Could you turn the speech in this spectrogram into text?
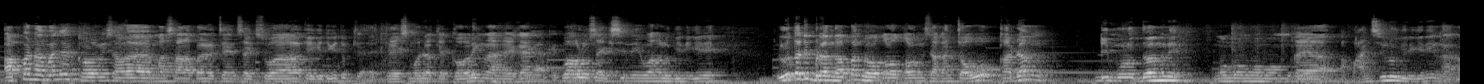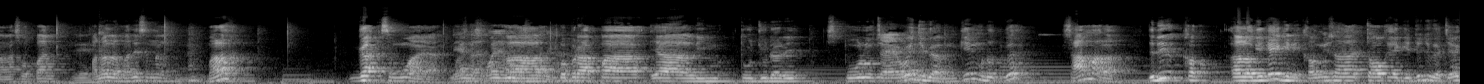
apa namanya kalau misalnya masalah pelecehan seksual kayak gitu-gitu kayak, kayak model catcalling lah ya kan. Iya, catcalling. wah lu seksi nih, wah lu gini-gini. Lu tadi beranggapan bahwa kalau kalau misalkan cowok kadang di mulut doang nih ngomong-ngomong kayak apaan sih lu gini-gini nggak nggak sopan. Iya. Padahal dalam hati seneng. Malah nggak semua ya. Ya, nggak semuanya, Eh, nggak semuanya. beberapa ya lim, 7 dari 10 cewek juga mungkin menurut gua sama lah. Jadi kalau eh, logikanya gini, kalau misalnya cowok kayak gitu juga cewek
